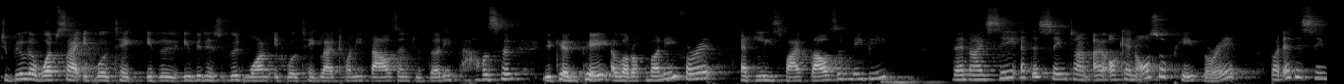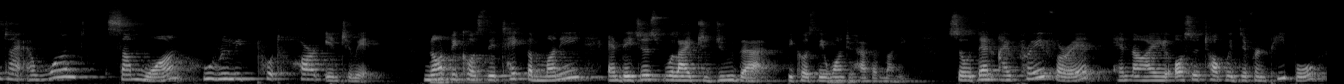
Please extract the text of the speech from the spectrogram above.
to build a website, it will take, if, the, if it is a good one, it will take like 20,000 to 30,000. You can pay a lot of money for it, at least 5,000 maybe. Mm-hmm. Then I say at the same time, I can also pay for it, but at the same time, I want someone who really put heart into it not because they take the money and they just would like to do that because they want to have the money. So then I pray for it and I also talk with different people.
